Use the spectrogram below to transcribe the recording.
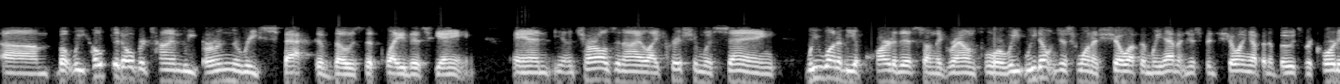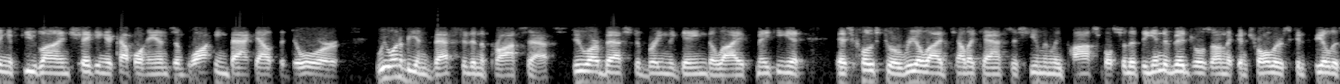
um, but we hope that over time we earn the respect of those that play this game. And, you know, Charles and I, like Christian was saying, we want to be a part of this on the ground floor. We, we don't just want to show up, and we haven't just been showing up in a booth, recording a few lines, shaking a couple hands, and walking back out the door. We want to be invested in the process, do our best to bring the game to life, making it as close to a real live telecast as humanly possible so that the individuals on the controllers can feel as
